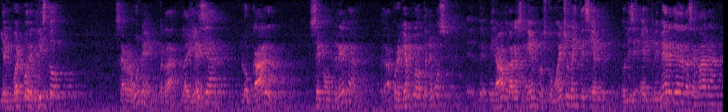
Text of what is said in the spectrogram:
Y el cuerpo de Cristo se reúne, ¿verdad? La iglesia local se congrega, ¿verdad? Por ejemplo, tenemos, eh, miramos varios ejemplos, como Hechos 27, nos dice, el primer día de la semana,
